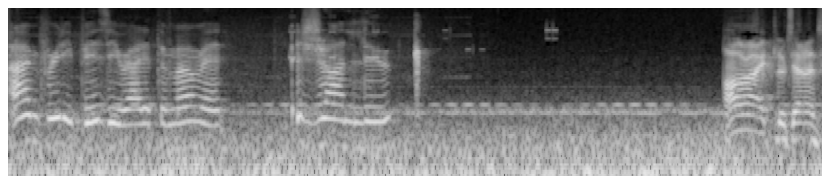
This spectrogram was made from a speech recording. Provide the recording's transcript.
I'm pretty busy right at the moment. Jean Luc. All right, Lieutenant.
